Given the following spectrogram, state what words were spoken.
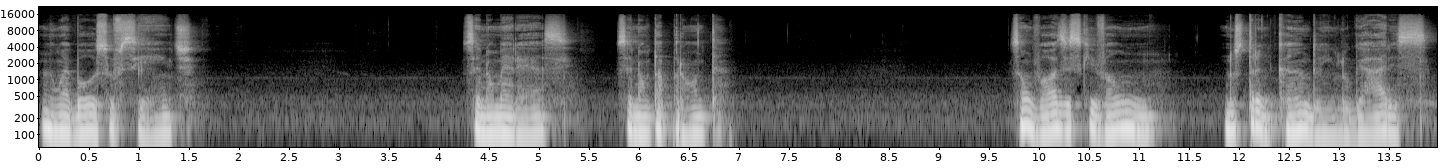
não é boa o suficiente, você não merece, você não está pronta. São vozes que vão nos trancando em lugares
